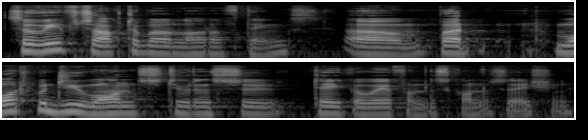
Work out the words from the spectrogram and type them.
So we've talked about a lot of things, um, but what would you want students to take away from this conversation?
